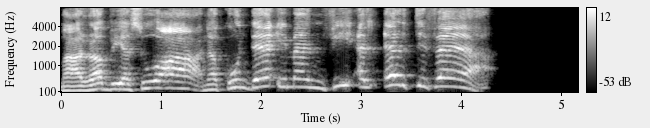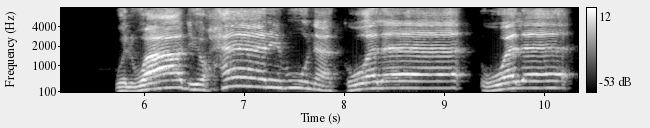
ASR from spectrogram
مع الرب يسوع نكون دائما في الارتفاع. والوعد يحاربونك ولا ولا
